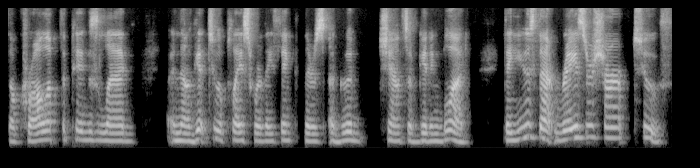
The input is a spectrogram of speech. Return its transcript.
they'll crawl up the pig's leg, and they'll get to a place where they think there's a good chance of getting blood. They use that razor sharp tooth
